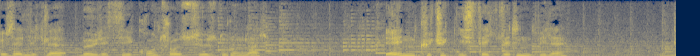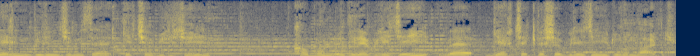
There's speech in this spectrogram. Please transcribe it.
Özellikle böylesi kontrolsüz durumlar en küçük isteklerin bile derin bilincimize geçebileceği, kabul edilebileceği ve gerçekleşebileceği durumlardır.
